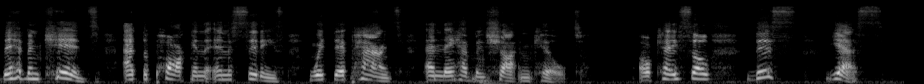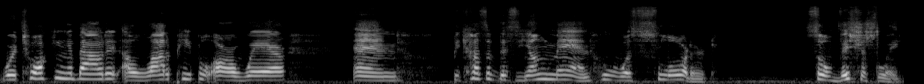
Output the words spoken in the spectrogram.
There have been kids at the park in the inner cities with their parents and they have been shot and killed. Okay, so this, yes, we're talking about it. A lot of people are aware. And because of this young man who was slaughtered so viciously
